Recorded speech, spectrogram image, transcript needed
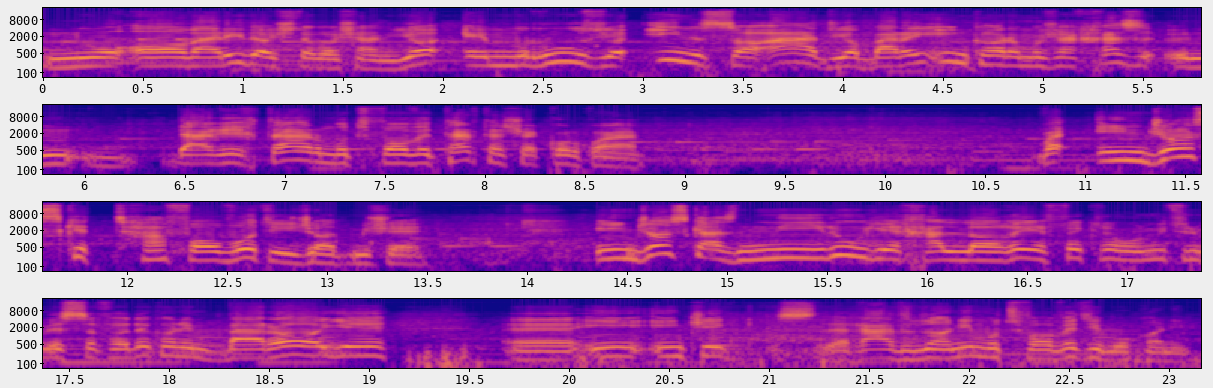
نوآوری داشته باشن یا امروز یا این ساعت یا برای این کار مشخص دقیقتر متفاوتتر تشکر کنن. و اینجاست که تفاوت ایجاد میشه. اینجاست که از نیروی خلاقه فکرمون می‌تونیم استفاده کنیم برای اینکه این قدردانی متفاوتی بکنیم.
